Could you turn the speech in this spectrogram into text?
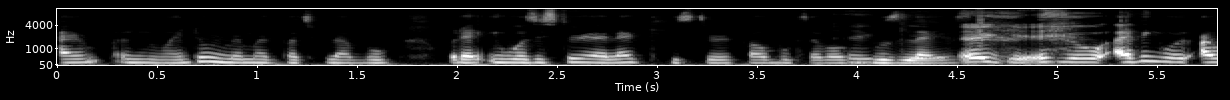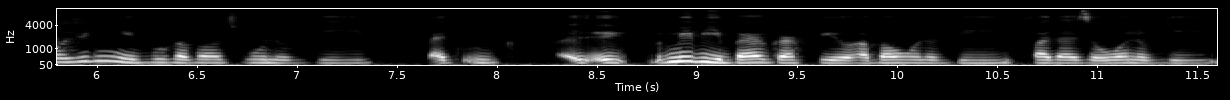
I no, I don't remember the particular book, but I, it was a story. I like historical books about people's lives. Okay. So I think I was reading a book about one of the, I think maybe a biography or about one of the fathers or one of the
